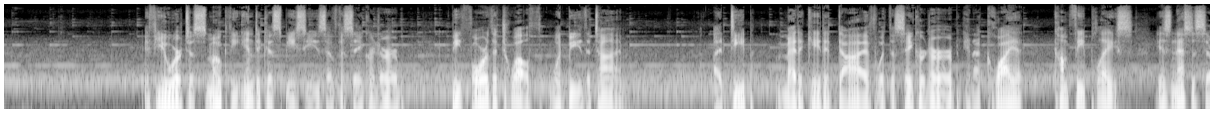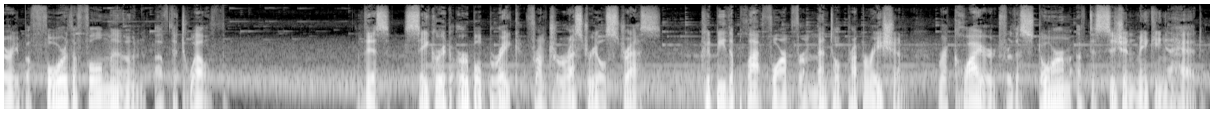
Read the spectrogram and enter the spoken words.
If you were to smoke the indica species of the sacred herb, before the 12th would be the time. A deep, medicated dive with the sacred herb in a quiet, comfy place is necessary before the full moon of the 12th. This sacred herbal break from terrestrial stress could be the platform for mental preparation required for the storm of decision making ahead.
